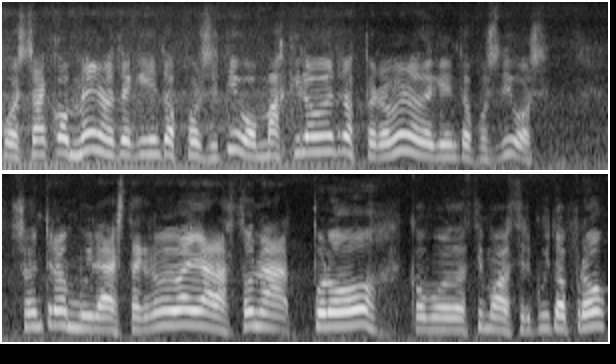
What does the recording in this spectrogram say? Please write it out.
pues saco menos de 500 positivos, más kilómetros, pero menos de 500 positivos. Son entrenos muy light, hasta que no me vaya a la zona pro, como decimos al circuito pro,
